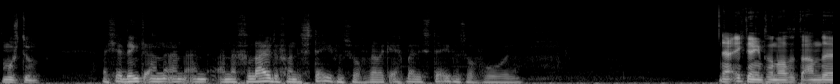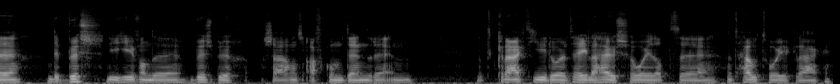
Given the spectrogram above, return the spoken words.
moest doen. Als je denkt aan, aan, aan, aan de geluiden van de Stevenshof, welke echt bij de Stevenshof horen. Ja, ik denk dan altijd aan de, de bus die hier van de busbrug s'avonds afkomt denderen. En dat kraakt hier door het hele huis. Hoor je dat, eh, het hout hoor je kraken.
